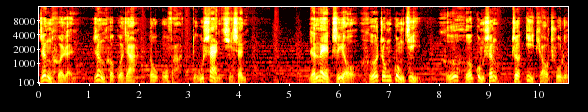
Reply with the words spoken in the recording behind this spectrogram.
任何人。任何国家都无法独善其身，人类只有和衷共济、和合共生这一条出路。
